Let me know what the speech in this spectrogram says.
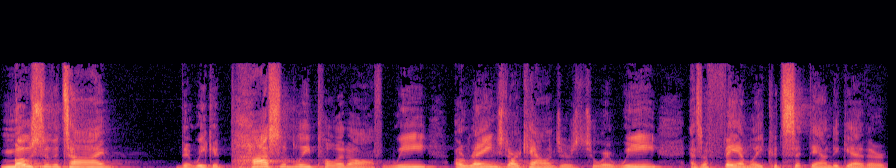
most of the time that we could possibly pull it off, we arranged our calendars to where we as a family could sit down together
